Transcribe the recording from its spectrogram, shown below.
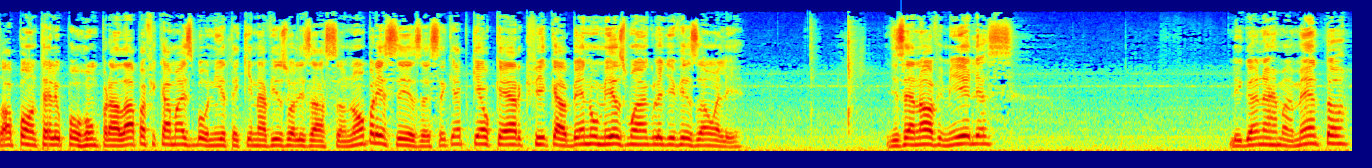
Só apontar ele pro rumo para lá para ficar mais bonito aqui na visualização. Não precisa, isso aqui é porque eu quero que fique bem no mesmo ângulo de visão ali. 19 milhas. Ligando armamento.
